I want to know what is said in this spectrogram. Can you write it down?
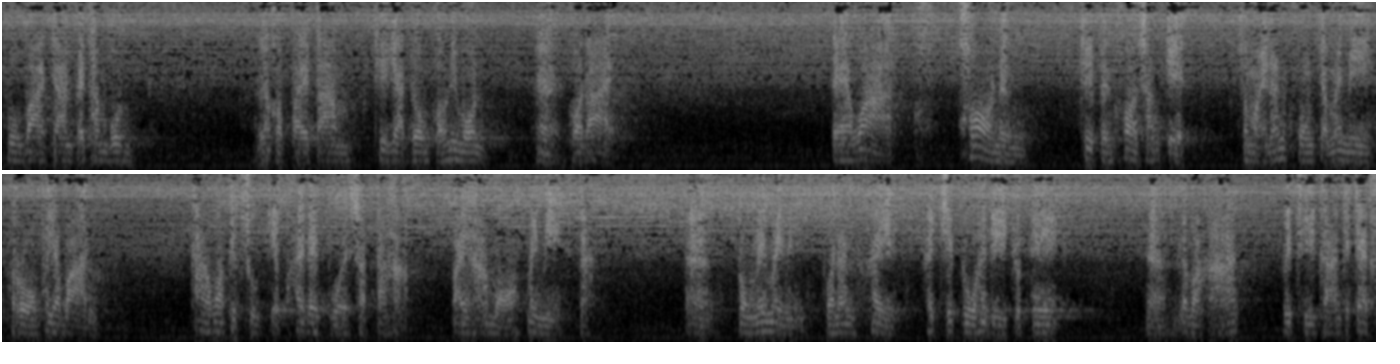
ครูบาอาจารย์ไปทำบุญ แล้วก็ไปตามที่ญาติโยมเขานิมนต์ก็ได้ แต่ว่าข้อหนึ่งที่เป็นข้อสังเกต สมัยนั้นคงจะไม่มีโรงพยาบาล ถ้าว่าภิกษุเจ็บให้ได้ป่วยสัตหะไปหาหมอไม่มีนะตรงนี้ไม่มี เพราะนั้นให้ให้คิดดูให้ดีจุดนี้แล้วมาหาวิธีการจะแก้ไข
